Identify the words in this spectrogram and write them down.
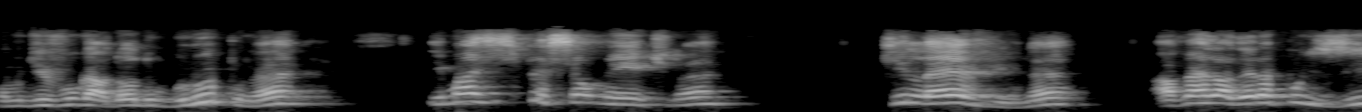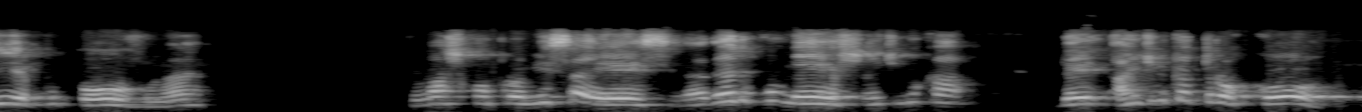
como divulgador do grupo, né? E mais especialmente, né? Que leve, né? A verdadeira poesia para o povo, né? O nosso compromisso é esse, né? desde o começo. A gente nunca, a gente nunca trocou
